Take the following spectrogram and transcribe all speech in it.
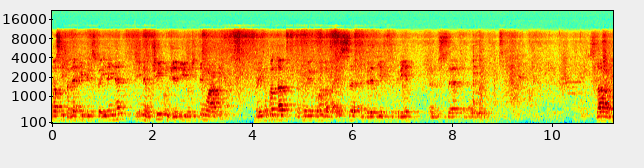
بسيطة لكن بالنسبة إلينا فإنه شيء جديد جدا وعظيم. فليتفضل فليتفضل رئيس البلدية في تكريم الأستاذ الأول. صدارة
